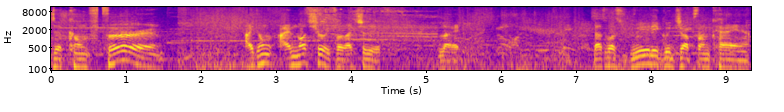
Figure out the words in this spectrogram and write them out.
The confirm. I don't. I'm not sure it was actually like. That was really good job from Kaina.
